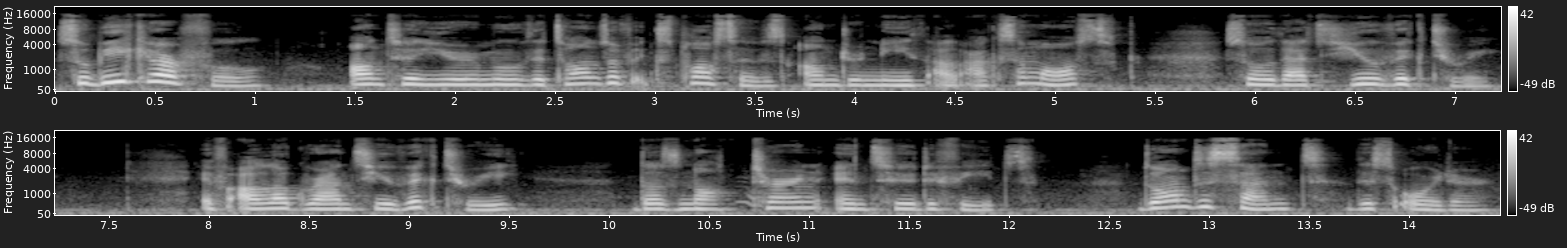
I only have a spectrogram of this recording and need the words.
So be careful until you remove the tons of explosives underneath Al Aqsa Mosque so that you victory. If Allah grants you victory, does not turn into defeat. Don't dissent this order.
